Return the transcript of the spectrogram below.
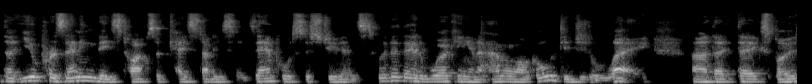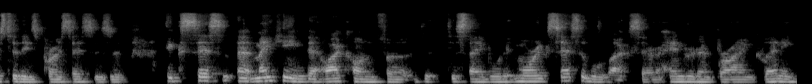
that you're presenting these types of case studies and examples to students, whether they're working in an analog or digital way, uh, they, they're exposed to these processes of access, uh, making the icon for disabled more accessible, like Sara Hendren and Brian Glenney,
